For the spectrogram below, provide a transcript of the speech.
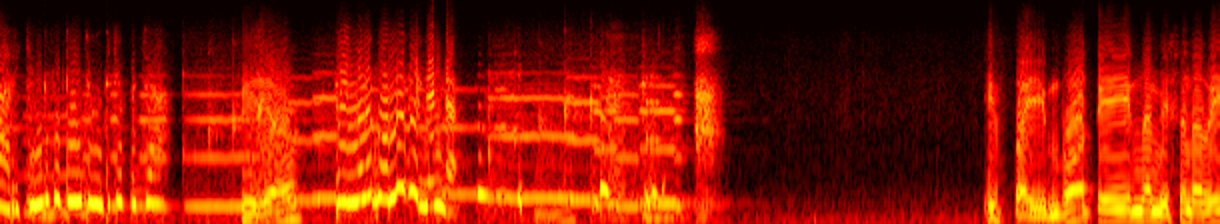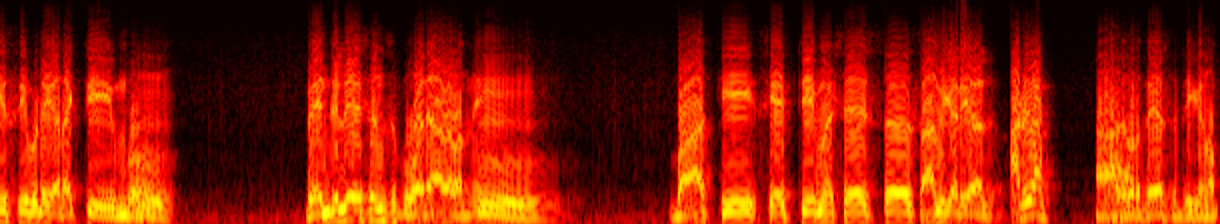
കറിക്കൊണ്ട് കിട്ടാൻ ചോദിക്കപ്പച്ച നിങ്ങൾ കൊല്ലു തിന്നണ്ട. ഇപ്പൊ ഇമ്പോർട്ട് ചെയ്യുന്ന മിഷനറീസ് ഇവിടെ ഇറക്ട് ചെയ്യുമ്പോ വെന്റിലേഷൻസ് പോരാതെ വന്നേ. ബാക്കി സേഫ്റ്റി മെഷേഴ്സ് സ്വാമിക്ക് അറിയാമല്ലോ അറിയാം. ആ, അത് പ്രത്യേകം ശ്രദ്ധിക്കണം.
